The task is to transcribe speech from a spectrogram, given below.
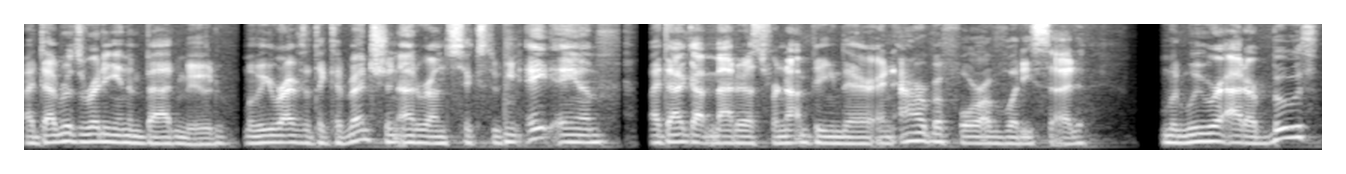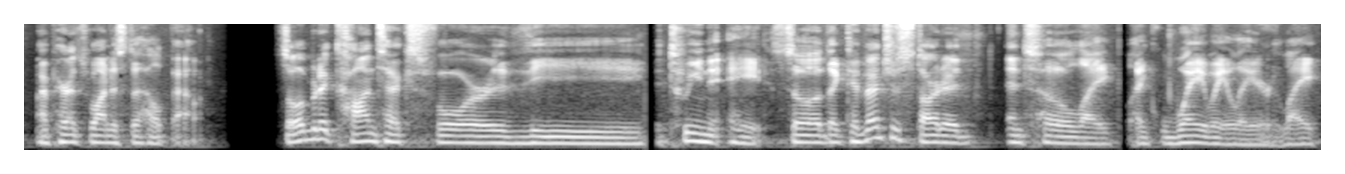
My dad was already in a bad mood. When we arrived at the convention at around 6 to 8 a.m., my dad got mad at us for not being there an hour before of what he said. When we were at our booth, my parents wanted us to help out. So a little bit of context for the between 8. So the convention started until like like way way later, like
